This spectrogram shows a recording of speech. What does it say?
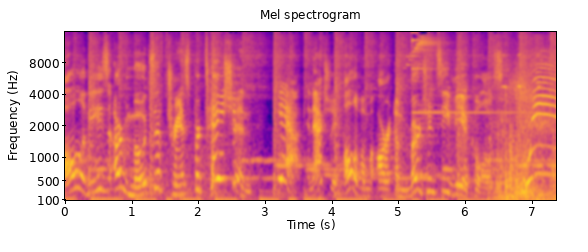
All of these are modes of transportation. Yeah, and actually all of them are emergency vehicles. Whee!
